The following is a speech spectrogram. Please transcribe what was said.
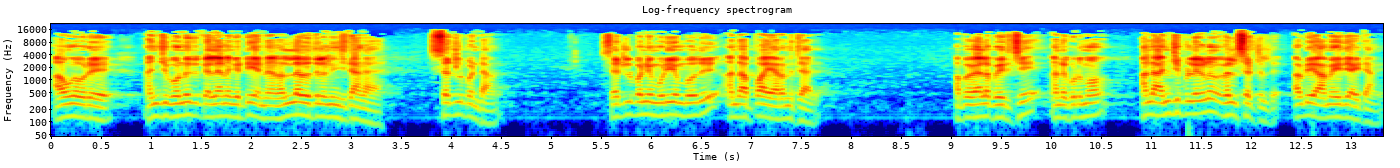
அவங்க ஒரு அஞ்சு பொண்ணுக்கு கல்யாணம் கட்டி என்ன நல்ல விதத்தில் நினைச்சிட்டாங்க செட்டில் பண்ணிட்டாங்க. செட்டில் பண்ணி முடியும் போது அந்த அப்பா இறந்துட்டாரு. அப்போ வேலை போயிடுச்சு அந்த குடும்பம் அந்த அஞ்சு பிள்ளைகளும் வெல் செட்டில்டு அப்படியே அமைதியாயிட்டாங்க.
